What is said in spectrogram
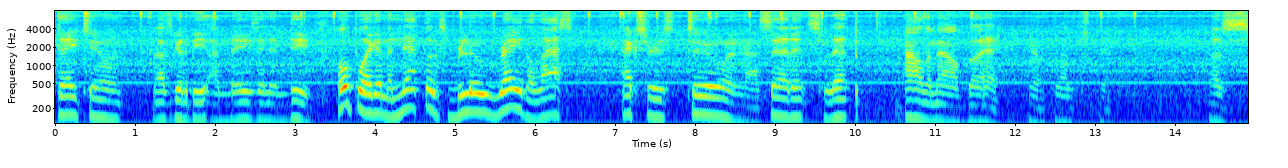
stay tuned. That's going to be amazing indeed. Hopefully I get my Netflix Blu-ray, the last extras too, and I said it, slip out of the mouth, but hey, you know, that's,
